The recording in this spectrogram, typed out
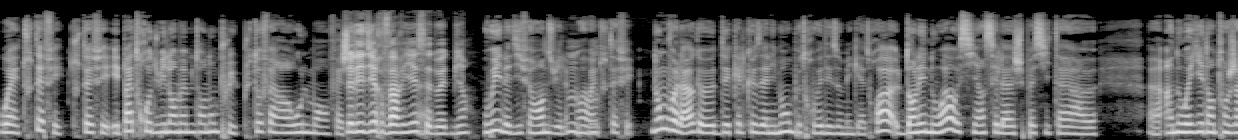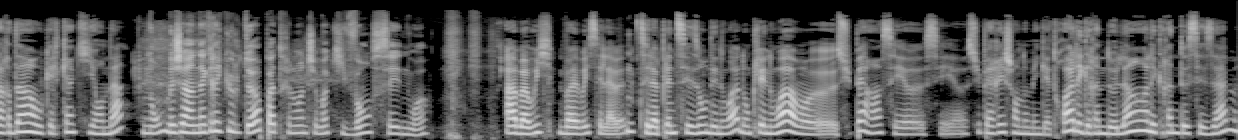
Ouais, tout à fait, tout à fait. Et pas trop d'huile en même temps non plus. Plutôt faire un roulement en fait. J'allais dire varier, ça doit être bien. Oui, les différentes huiles. Mm, ouais, ouais, tout à fait. Donc voilà, des quelques aliments, on peut trouver des oméga 3 dans les noix aussi. Hein, c'est là, je sais pas si tu as un noyer dans ton jardin ou quelqu'un qui en a. Non, mais j'ai un agriculteur pas très loin de chez moi qui vend ses noix. Ah bah oui, bah oui, c'est la c'est la pleine saison des noix. Donc les noix, euh, super, hein, c'est euh, c'est super riche en oméga 3, les graines de lin, les graines de sésame,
